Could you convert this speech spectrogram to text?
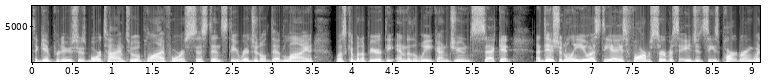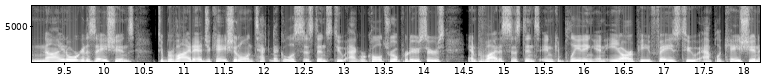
to give producers more time to apply for assistance. The original deadline was coming up here at the end of the week on June 2nd. Additionally, USDA's Farm Service Agency is partnering with nine organizations to provide educational and technical assistance to agricultural producers and provide assistance in completing an ERP Phase 2 application.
